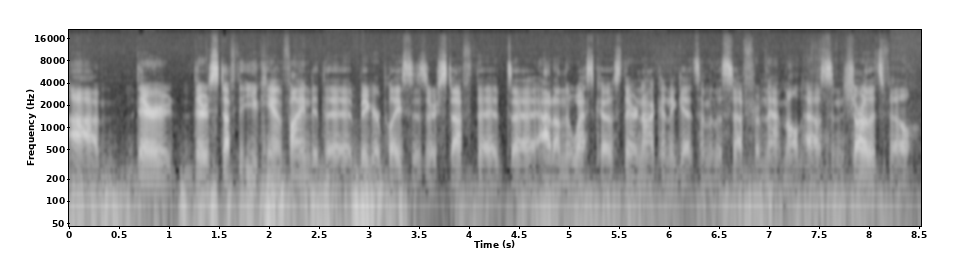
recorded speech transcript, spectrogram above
um, there there's stuff that you can't find at the bigger places or stuff that uh, out on the west coast they're not going to get some of the stuff from that malt house in Charlottesville.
